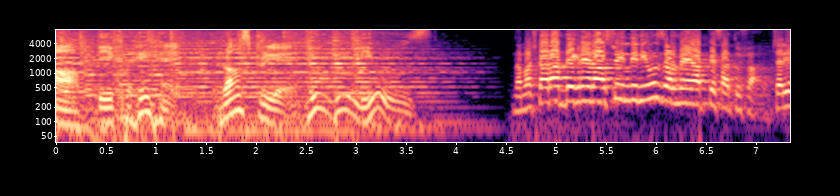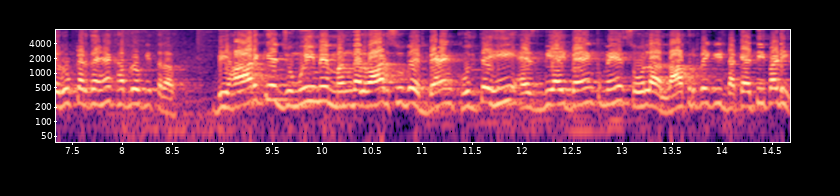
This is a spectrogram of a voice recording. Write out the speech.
आप देख रहे हैं राष्ट्रीय हिंदी न्यूज़। नमस्कार, आप देख रहे हैं राष्ट्रीय हिंदी न्यूज़ और मैं आपके साथ तुषार। चलिए, रुक करते हैं खबरों की तरफ़। बिहार के जुमुई में मंगलवार सुबह बैंक खुलते ही एसबीआई बैंक में 16 लाख रुपए की डकैती पड़ी।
